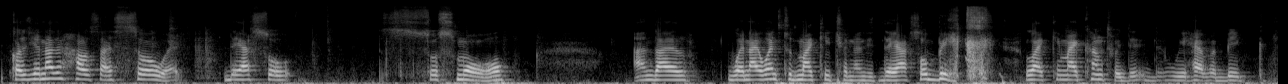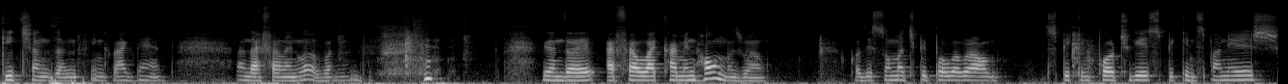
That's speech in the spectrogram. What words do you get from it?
Because another house I saw it, they are so so small, and I when I went to my kitchen and they are so big, like in my country, we have a big kitchens and things like that, and I fell in love and and I, I felt like I'm in home as well, because there's so much people around speaking Portuguese, speaking Spanish,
